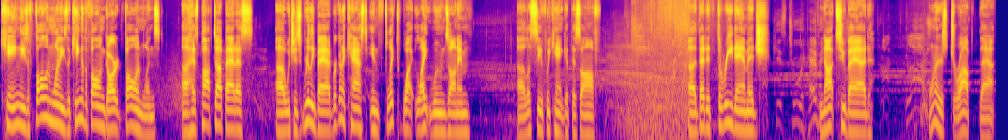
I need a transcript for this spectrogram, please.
King. He's a fallen one. He's the king of the fallen guard, fallen ones. Uh, has popped up at us, uh, which is really bad. We're going to cast inflict white light wounds on him. Uh, let's see if we can't get this off. Uh, that did three damage. Not too bad. I want to just drop that.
